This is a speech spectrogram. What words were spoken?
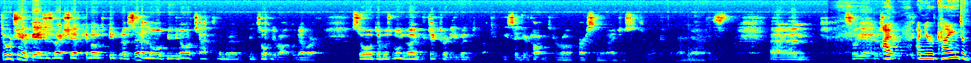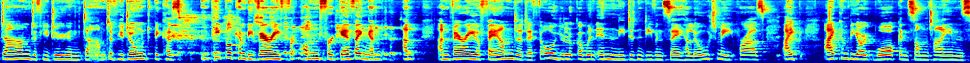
two or three occasions where actually I've come out to people, I've said hello, you know, chat to them and I've been totally wrong, whatever. So there was one guy in particular, even he said you're talking to the wrong person, and I just yeah, um, so yeah, I, and you're kind of damned if you do and damned if you don't, because people can be very unforgiving and, and and very offended if oh you look I went in and he didn't even say hello to me. Whereas I I can be out walking sometimes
